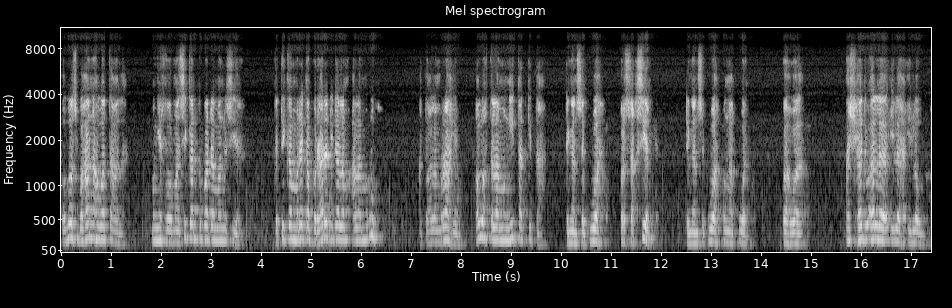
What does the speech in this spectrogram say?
Allah Subhanahu wa taala menginformasikan kepada manusia ketika mereka berada di dalam alam ruh atau alam rahim, Allah telah mengikat kita dengan sebuah persaksian, dengan sebuah pengakuan bahwa asyhadu alla ilaha illallah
